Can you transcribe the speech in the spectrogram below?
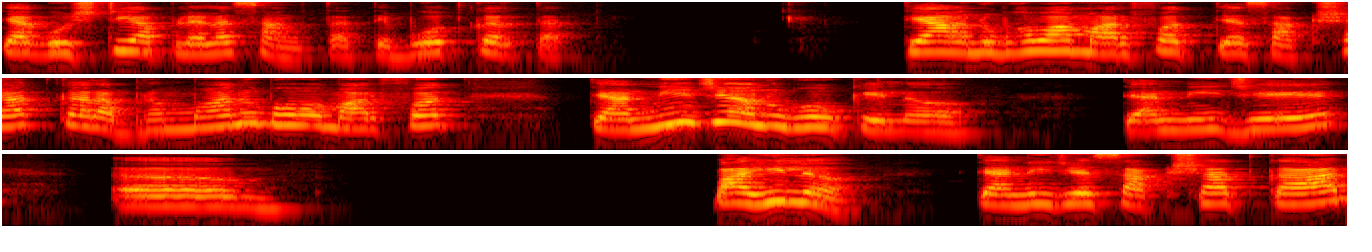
त्या गोष्टी आपल्याला सांगतात ते बोध करतात. त्या अनुभवामार्फत त्या साक्षात्कारा ब्रह्मानुभवामार्फत त्यांनी जे अनुभव केलं त्यांनी जे पाहिलं त्यांनी जे साक्षात्कार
